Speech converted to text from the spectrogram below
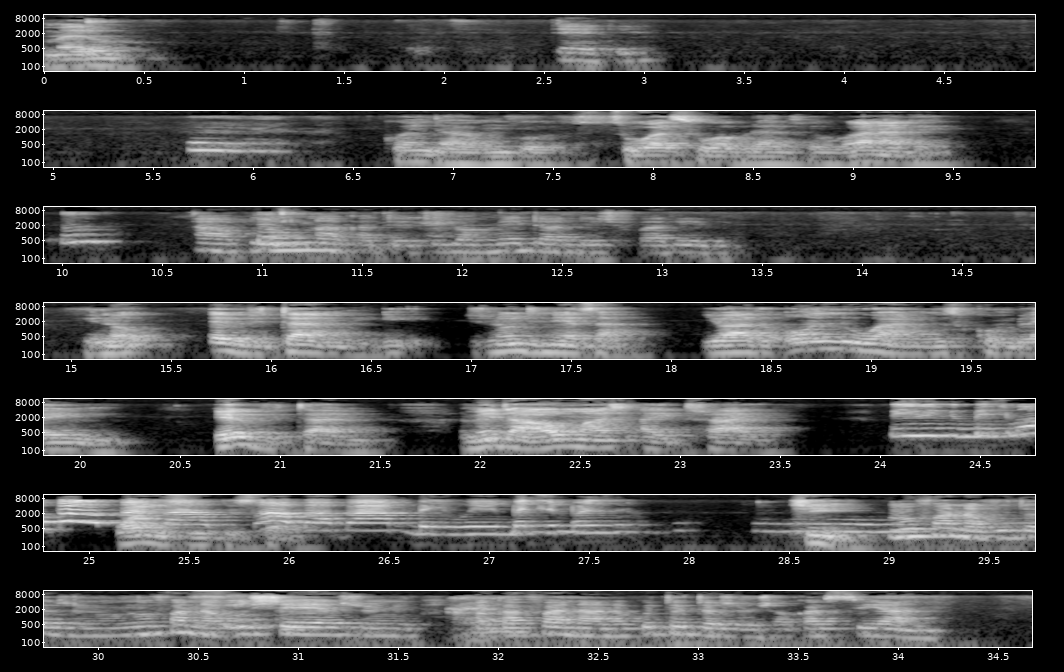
my room Daddy. kuenda kungosuwa-suwa kudaro so kwakanaka here? Ah, kuno kunaka daddy. Zvamunoita handichifariri. you know every time zvinondinetsa you are the only one who's complaining. Every time. No matter how much i try. What is it this time chii Munofanira kuita zvinhu, munofanira kusheya zvinhu zvakafanana kwete kuita zvinhu zvakasiyana.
